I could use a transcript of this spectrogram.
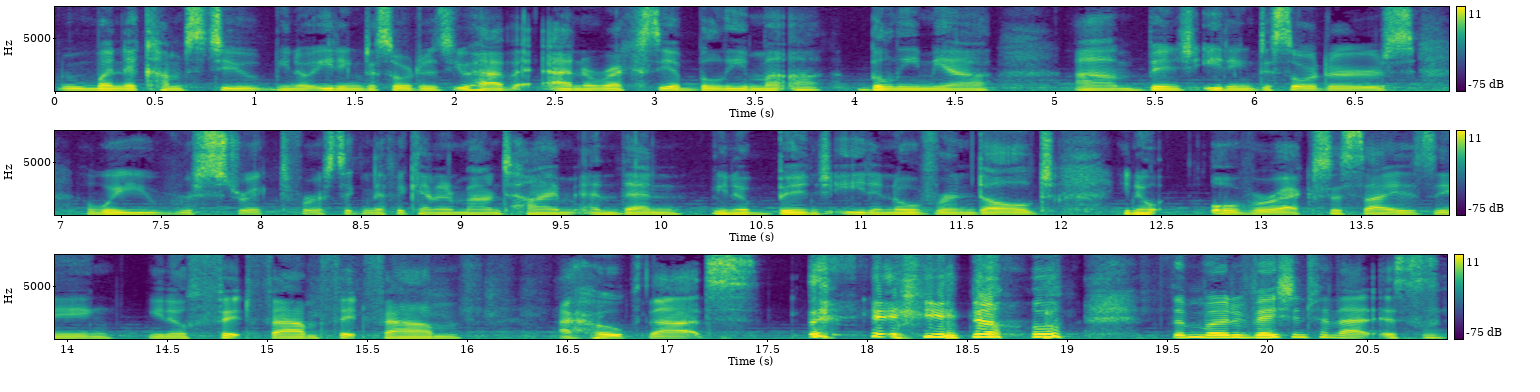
when it comes to you know eating disorders you have anorexia bulimia bulimia um, binge eating disorders where you restrict for a significant amount of time and then you know binge eat and overindulge you know over exercising you know fit fam fit fam i hope that you know the motivation for that is mm.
